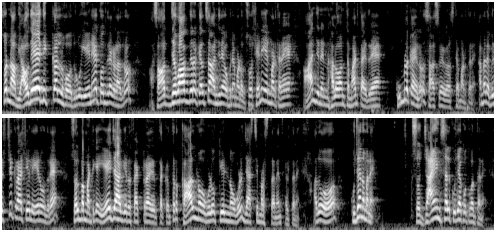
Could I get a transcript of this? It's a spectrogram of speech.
ಸೊ ನಾವು ಯಾವುದೇ ದಿಕ್ಕಲ್ಲಿ ಹೋದರೂ, ಏನೇ ತೊಂದರೆಗಳಾದರೂ, ಅಸಾಧ್ಯವಾಗದಿರೋ ಕೆಲಸ ಆಂಜನೇಯ ಒಬ್ಬನೇ ಮಾಡೋದು. ಸೊ ಶನಿ ಏನು ಮಾಡ್ತಾನೆ? ಆಂಜನೇಯನ ಹಲೋ ಅಂತ ಮಾಡ್ತಾ ಇದ್ರೆ ಕುಂಬಳಕಾಯಲ್ಲೂ ಸಾಸಿವೆ ವ್ಯವಸ್ಥೆ ಮಾಡ್ತಾನೆ. ಆಮೇಲೆ ವೃಶ್ಚಿಕ ರಾಶಿಯಲ್ಲಿ ಏನು ಅಂದರೆ, ಸ್ವಲ್ಪ ಮಟ್ಟಿಗೆ ಏಜ್ ಆಗಿರೋ ಫ್ಯಾಕ್ಟರ್ ಇರ್ತಕ್ಕಂಥವ್ರು ಕಾಲು ನೋವುಗಳು ಕೀಳು ನೋವುಗಳು ಜಾಸ್ತಿ ಮಾಡಿಸ್ತಾನೆ ಅಂತ ಹೇಳ್ತಾನೆ. ಅದು ಕುಜನ ಮನೆ. ಸೊ ಜಾಯಿಂಟ್ಸಲ್ಲಿ ಕುಜ ಕೂತ್ಕೊತಾನೆ.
